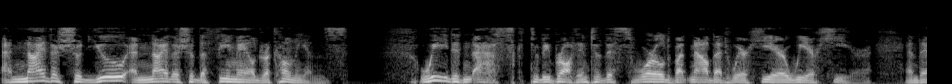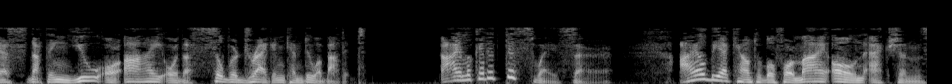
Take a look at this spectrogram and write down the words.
And neither should you, and neither should the female Draconians. We didn't ask to be brought into this world, but now that we're here, we're here, and there's nothing you or I or the Silver Dragon can do about it. I look at it this way, sir. I'll be accountable for my own actions,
